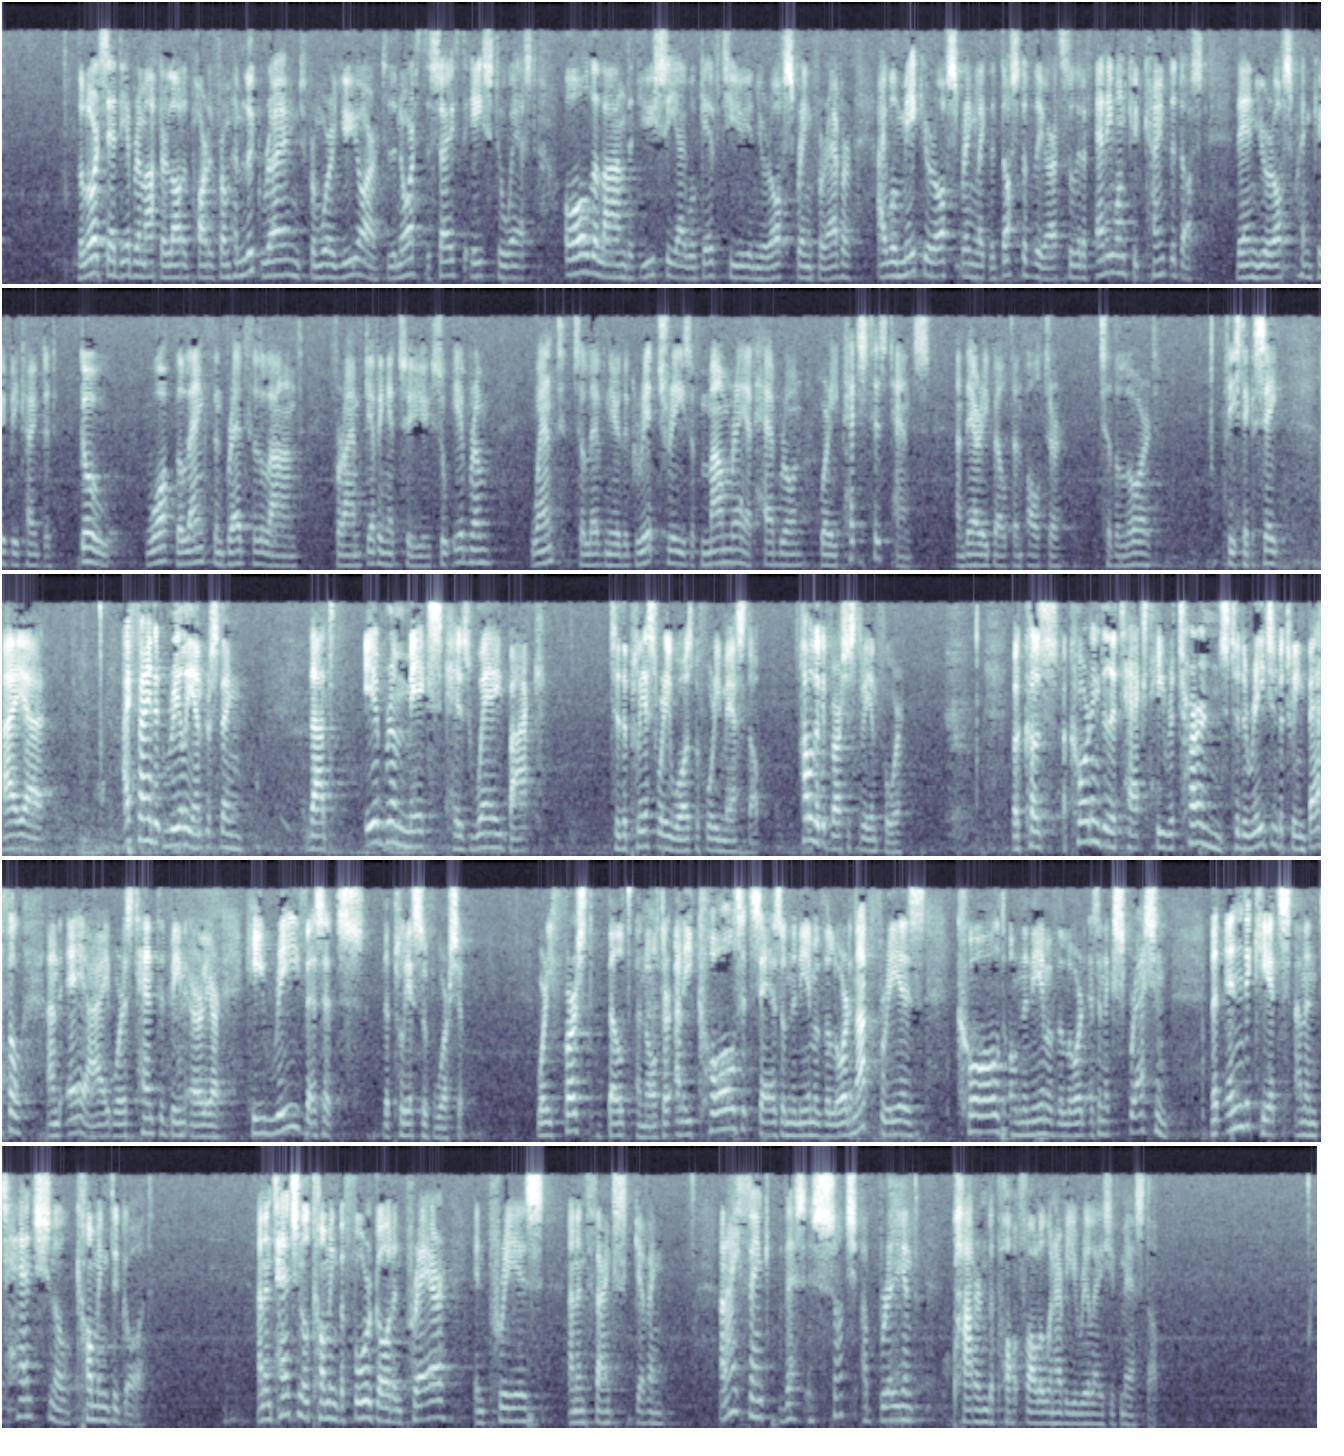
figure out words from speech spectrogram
The Lord said to Abram after Lot had parted from him, Look round from where you are, to the north, to south, to east, to west. All the land that you see I will give to you and your offspring forever. I will make your offspring like the dust of the earth, so that if anyone could count the dust, then your offspring could be counted. Go, walk the length and breadth of the land, for I am giving it to you. So Abram went to live near the great trees of Mamre at Hebron, where he pitched his tents, and there he built an altar to the Lord. Please take a seat. I, uh, I find it really interesting that Abram makes his way back to the place where he was before he messed up. Have a look at verses 3 and 4. Because according to the text, he returns to the region between Bethel and Ai, where his tent had been earlier. He revisits the place of worship, where he first built an altar, and he calls, it says, on the name of the Lord. And that phrase, called on the name of the Lord, is an expression that indicates an intentional coming to God. An intentional coming before God in prayer, in praise, and in thanksgiving. And I think this is such a brilliant pattern to follow whenever you realize you've messed up.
